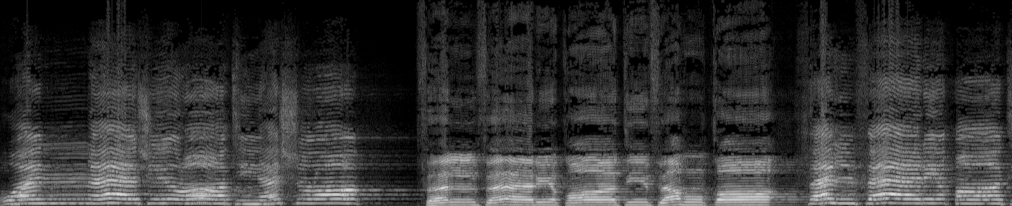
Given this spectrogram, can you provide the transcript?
والناشرات نشرا. فالفارقات فرقا. فالفارقات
